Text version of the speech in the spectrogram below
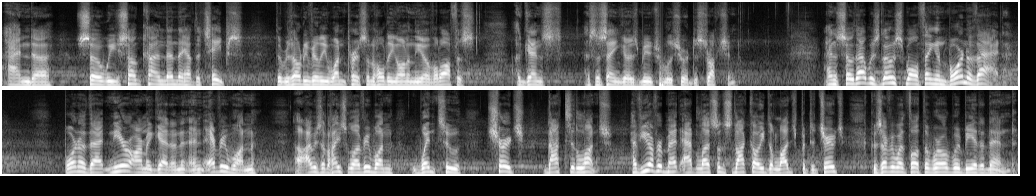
And uh, so we some kind, then they have the tapes. There was only really one person holding on in the Oval Office against, as the saying goes, mutual assured destruction. And so that was no small thing. And born of that, born of that near Armageddon, and everyone, uh, I was in high school, everyone went to church, not to lunch. Have you ever met adolescents not going to lunch but to church? Because everyone thought the world would be at an end.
